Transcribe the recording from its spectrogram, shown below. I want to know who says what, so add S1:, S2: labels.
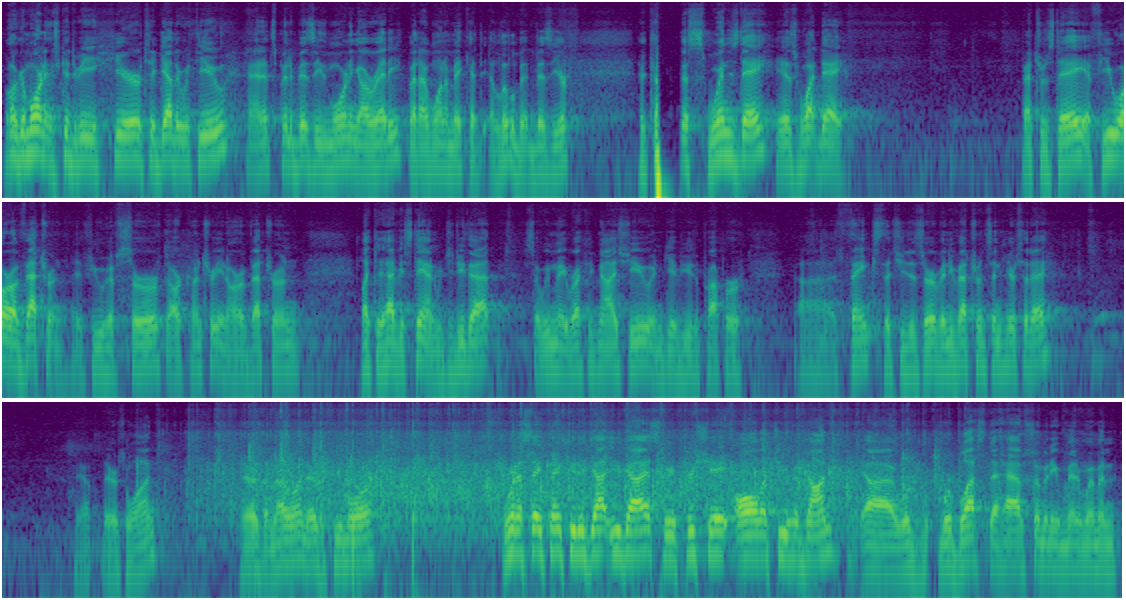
S1: Well, good morning. It's good to be here together with you. And it's been a busy morning already, but I want to make it a little bit busier. This Wednesday is what day? Veterans Day. If you are a veteran, if you have served our country and are a veteran, I'd like you to have you stand. Would you do that? So we may recognize you and give you the proper uh, thanks that you deserve. Any veterans in here today? Yep, there's one. There's another one. There's a few more. We want to say thank you to you guys. We appreciate all that you have done. Uh, we're, we're blessed to have so many men and women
